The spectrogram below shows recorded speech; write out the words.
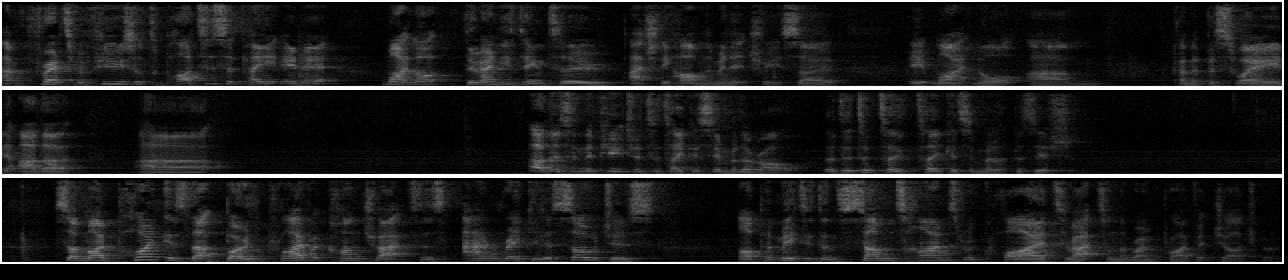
and Fred's refusal to participate in it might not do anything to actually harm the military. So it might not um, kind of persuade other uh, others in the future to take a similar role, uh, to, to, take a similar position. So my point is that both private contractors and regular soldiers are permitted and sometimes required to act on their own private judgment.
